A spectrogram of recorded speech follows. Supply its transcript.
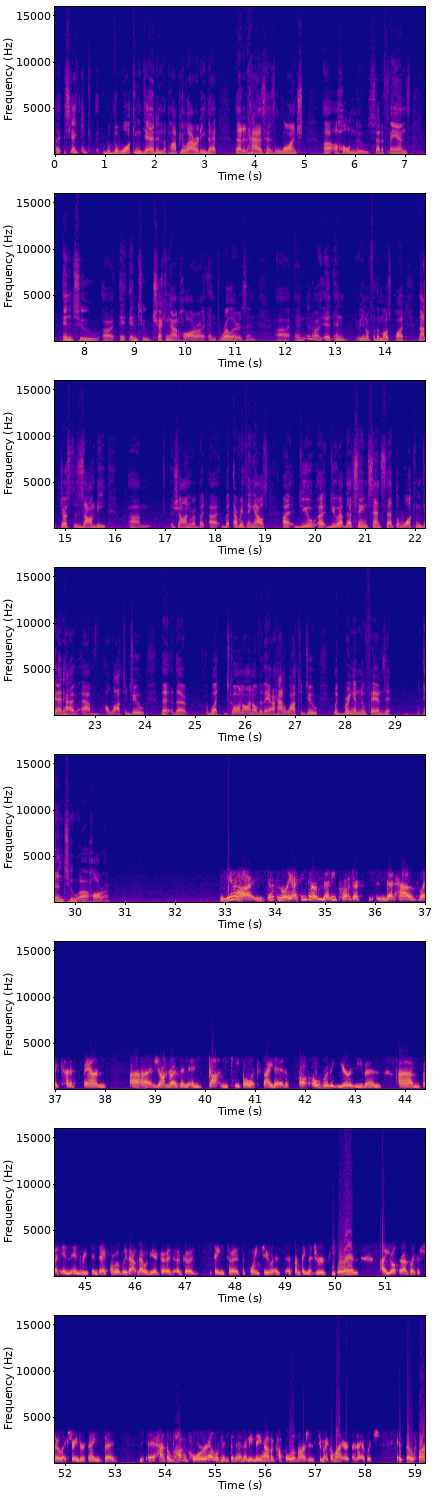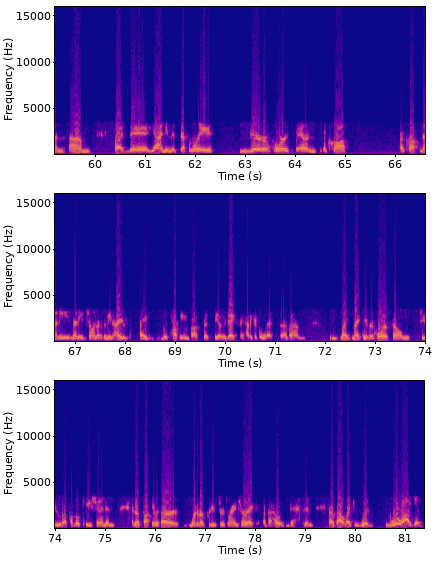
Uh, see, I think The Walking Dead and the popularity that, that it has has launched uh, a whole new set of fans into uh, into checking out horror and thrillers and uh, and you know and, and, you know for the most part not just the zombie um, genre but uh, but everything else. Uh, do you do you have that same sense that The Walking Dead have, have a lot to do the the what's going on over there had a lot to do with bringing new fans in? Into uh, horror? Yeah, definitely. I think there are many projects that have like kind of spanned uh, genres and, and gotten people excited uh, over the years, even. Um, but in, in recent day, probably that that would be a good a good thing to, to point to as, as something that drew people in. Uh, you also have like a show like Stranger Things that has a lot of horror elements in it. I mean, they have a couple of homages to Michael Myers in it, which is so fun. Um, but they, yeah, I mean, it's definitely their horror spans across across many many genres. I mean, I I was talking about this the other day because I had to give a list of um, like my favorite horror films to a publication, and and I was talking with our one of our producers, Ryan Turek, about this and about like would will I get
